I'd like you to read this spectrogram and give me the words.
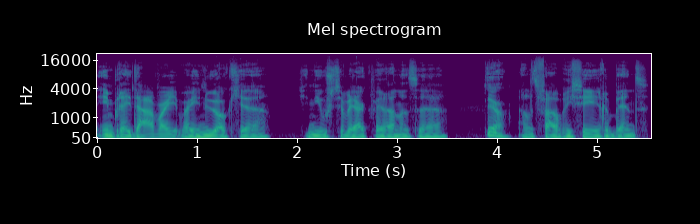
in Breda, waar je, waar je nu ook je, je nieuwste werk weer aan het, ja, aan het fabriceren bent.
